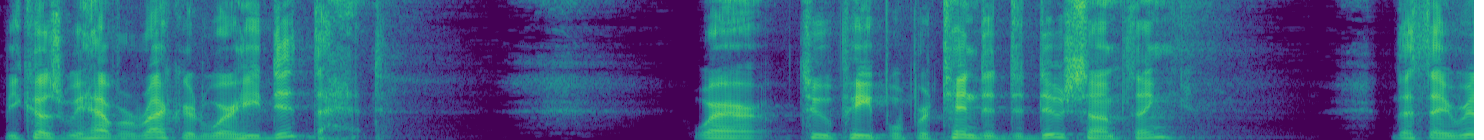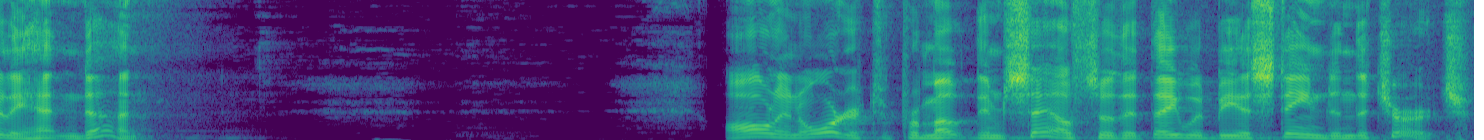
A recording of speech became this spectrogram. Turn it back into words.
Because we have a record where he did that, where two people pretended to do something that they really hadn't done. All in order to promote themselves so that they would be esteemed in the church.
